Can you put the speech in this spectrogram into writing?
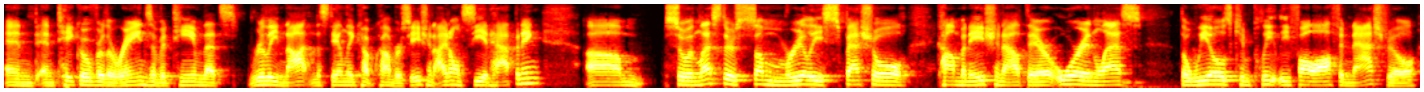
and and take over the reins of a team that's really not in the Stanley Cup conversation. I don't see it happening. Um, so unless there's some really special combination out there, or unless the wheels completely fall off in Nashville,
